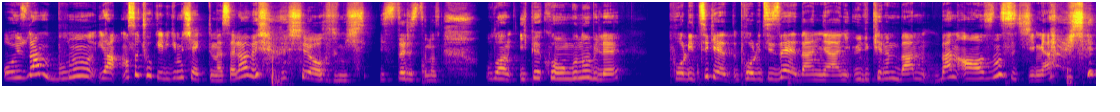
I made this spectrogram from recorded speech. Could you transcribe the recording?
O yüzden bunu yapması çok ilgimi çekti mesela ve şey oldum ister istemez. Ulan İpek Ongun'u bile politik ed- politize eden yani ülkenin ben ben ağzını sıçayım ya her şey.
